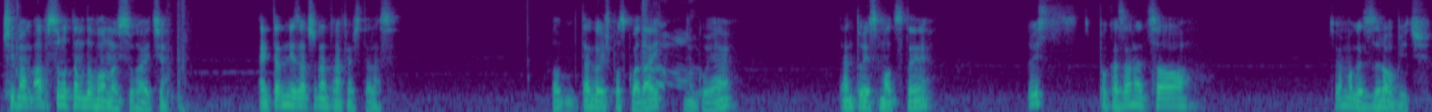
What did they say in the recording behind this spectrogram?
Czyli mam absolutną dowolność, słuchajcie. Ej, ten mnie zaczyna trafiać teraz. O, tego już poskładaj. Dziękuję. Ten tu jest mocny. Tu jest pokazane, co... Co ja mogę zrobić.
